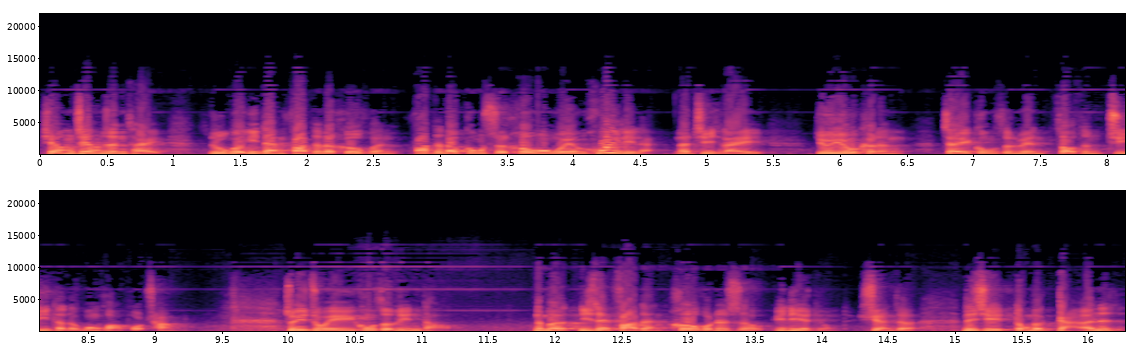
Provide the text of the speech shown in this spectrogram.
像这样人才，如果一旦发展到合伙人，发展到公司合伙委员会里来，那接下来。就有可能在公司里面造成极大的文化破窗。所以，作为公司领导，那么你在发展合伙人的时候，一定要懂选择那些懂得感恩的人。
